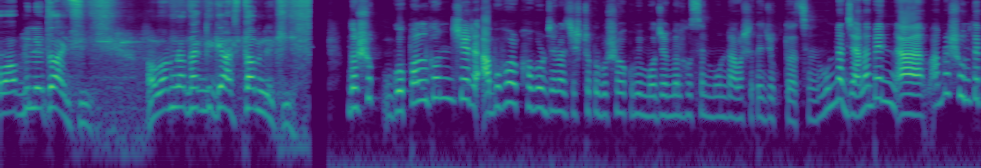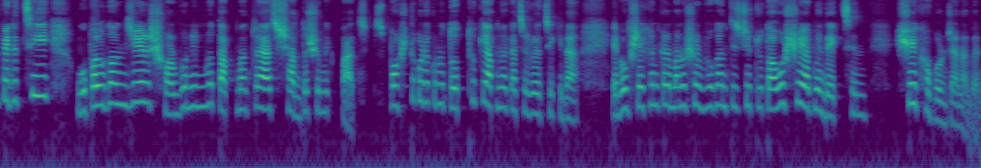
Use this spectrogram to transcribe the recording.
অভাব বিলে তো আইছি অভাব না থাকলে কি আসতাম নাকি? দর্শক, গোপালগঞ্জের আবহাওয়ার খবর জানার চেষ্টা করব সহকর্মী মোজাম্মেল হোসেন মুন্না আমার সাথে যুক্ত আছেন। মুন্না, জানাবেন আমরা শুনতে পেরেছি গোপালগঞ্জের সর্বনিম্ন তাপমাত্রা আজ সাত দশমিক পাঁচ। স্পষ্ট করে কোনো তথ্য কি আপনার কাছে রয়েছে কিনা? এবং সেখানকার মানুষের ভোগান্তির চিত্র তো অবশ্যই আপনি দেখছেন সেই খবর জানাবেন।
